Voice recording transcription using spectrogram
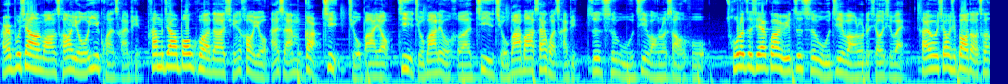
而不像往常有一款产品。它们将包括的型号有 SM 杠 G 九八幺、G 九八六和 G 九八八三款产品支持 5G 网络上网服务。除了这些关于支持 5G 网络的消息外，还有消息报道称，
